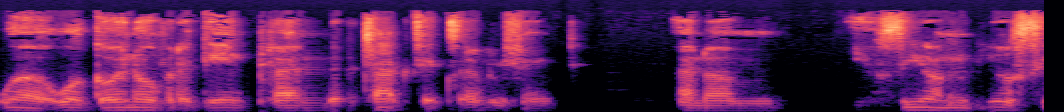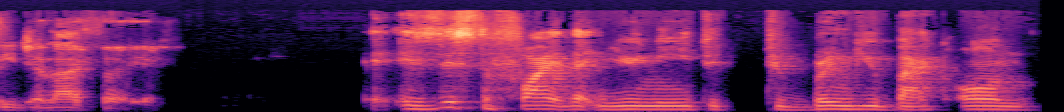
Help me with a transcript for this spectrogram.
were were going over the game plan, the tactics, everything, and um, you'll see on you'll see July 30th. Is this the fight that you need to to bring you back on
